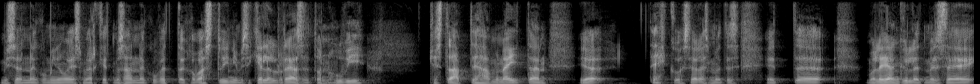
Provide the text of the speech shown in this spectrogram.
mis on nagu minu eesmärk, et ma saan nagu võtta ka vastu inimesi, kellel reaalselt on huvi. kes tahab teha, ma näitan ja tehku selles mõttes, et äh, ma leian küll, et meil see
